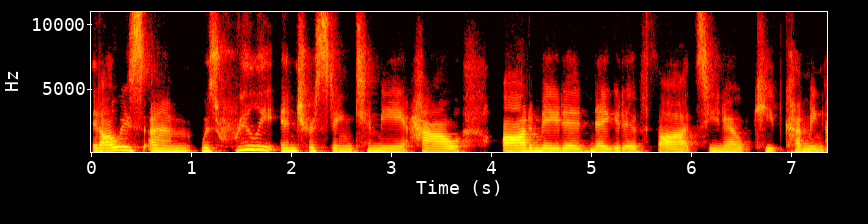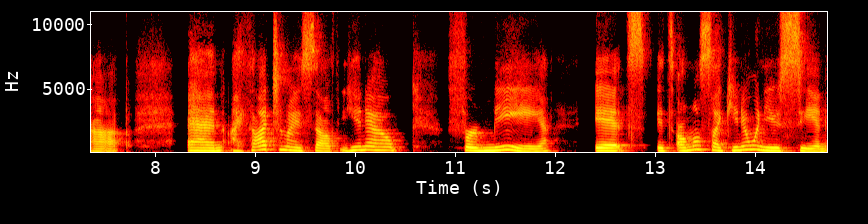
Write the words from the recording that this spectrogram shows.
it always um, was really interesting to me how automated negative thoughts, you know, keep coming up. And I thought to myself, you know, for me, it's it's almost like you know when you see an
